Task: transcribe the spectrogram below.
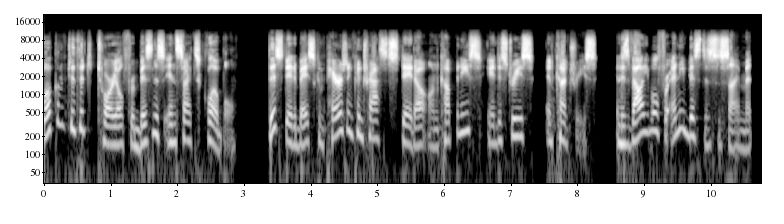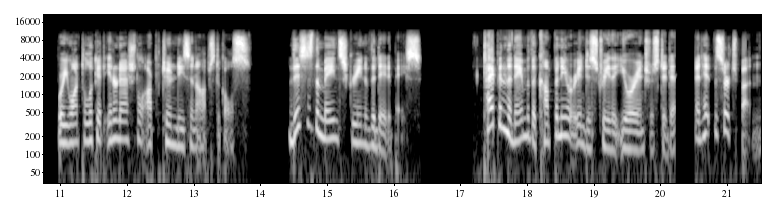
Welcome to the tutorial for Business Insights Global. This database compares and contrasts data on companies, industries, and countries, and is valuable for any business assignment where you want to look at international opportunities and obstacles. This is the main screen of the database. Type in the name of the company or industry that you are interested in, and hit the search button.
